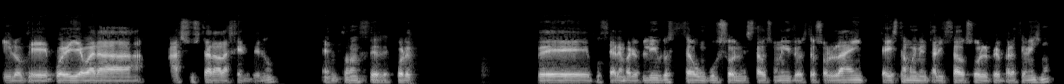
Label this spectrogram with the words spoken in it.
y lo que puede llevar a, a, asustar a la gente, ¿no? Entonces, después de bucear en varios libros, hice algún curso en Estados Unidos, estos online, que ahí está muy mentalizado sobre el preparacionismo.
